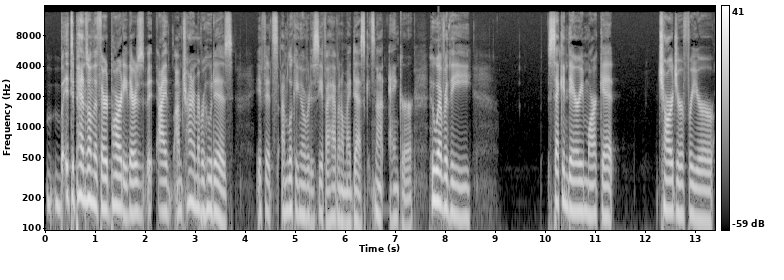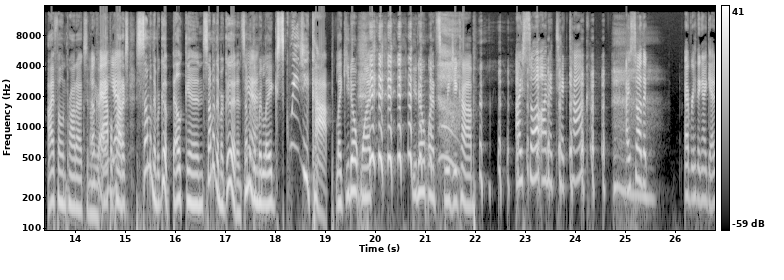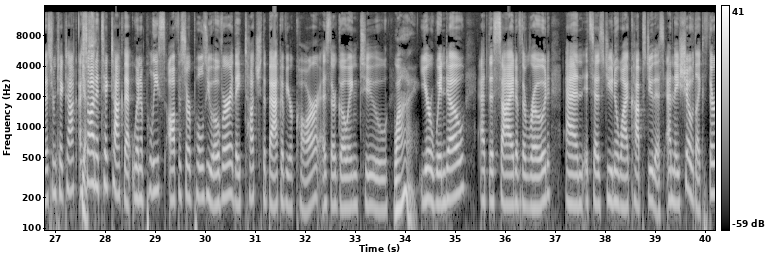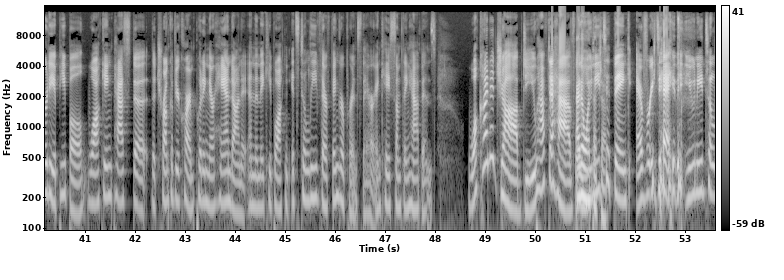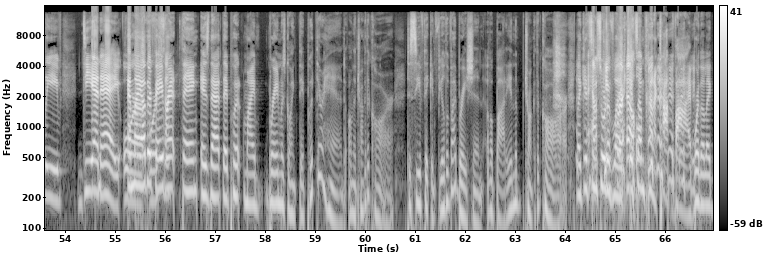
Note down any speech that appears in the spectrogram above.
But it depends on the third party. There's I I'm trying to remember who it is. If it's I'm looking over to see if I have it on my desk. It's not Anker. Whoever the secondary market charger for your iPhone products and all your Apple yeah. products. Some of them are good. Belkin, some of them are good, and some of them are like squeegee cop. Like you don't want you don't want squeegee cop. I saw on a TikTok. I saw the everything I get is from TikTok. I Yes. saw on a TikTok that when a police officer pulls you over, they touch the back of your car as they're going to Why? your window at the side of the road and it says do you know why cops do this? And they showed like 30 people walking past the the trunk of your car and putting their hand on it. And then they keep walking. It's to leave their fingerprints there in case something happens what kind of job do you have to have where I don't you want that need job. to think every day that you need to leave DNA or and my other or favorite thing is that they put my brain was going. They put their hand on the trunk of the car to see if they can feel the vibration of a body in the trunk of the car. Like it's some sort of like it's some kind of cop vibe where they're like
